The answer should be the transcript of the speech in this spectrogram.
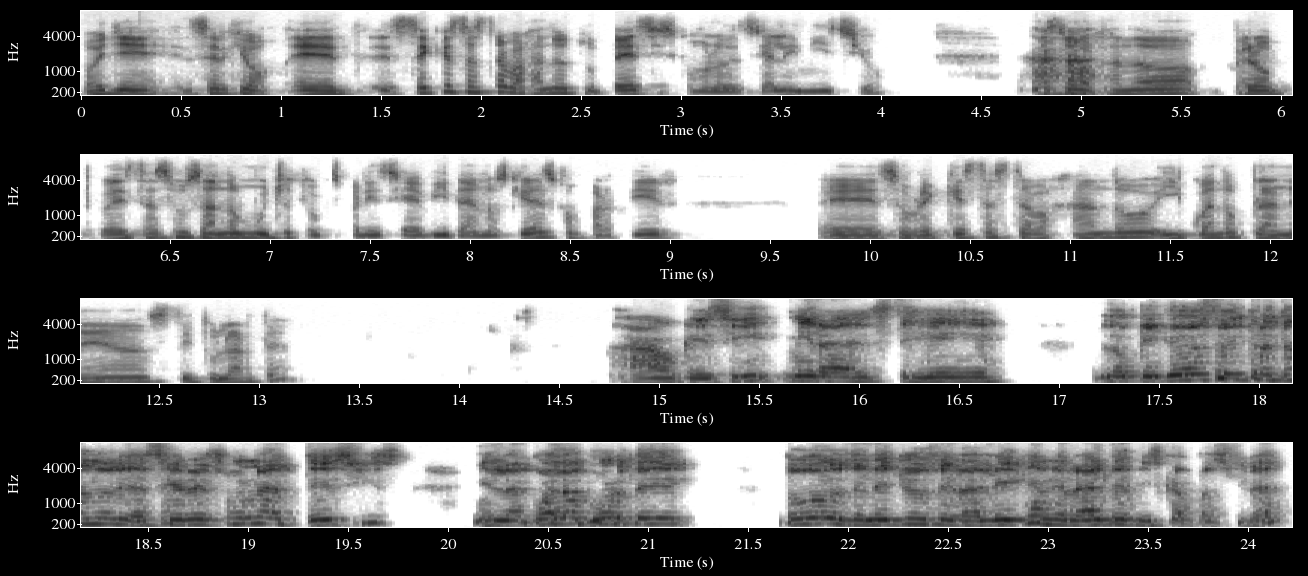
Oye, Sergio, eh, sé que estás trabajando en tu tesis, como lo decía al inicio. Estás Ajá. trabajando, pero estás usando mucho tu experiencia de vida. ¿Nos quieres compartir eh, sobre qué estás trabajando y cuándo planeas titularte? Ah, ok, sí. Mira, este, lo que yo estoy tratando de hacer es una tesis en la cual aborde todos los derechos de la Ley General de Discapacidad.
